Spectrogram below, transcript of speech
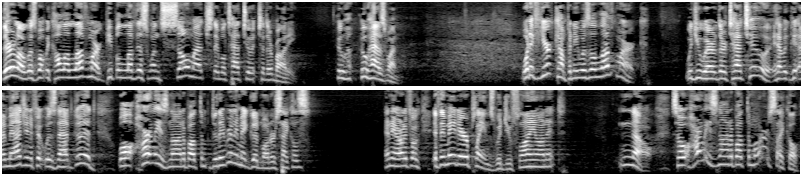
Their logo is what we call a love mark. People love this one so much they will tattoo it to their body. Who, who has one? What if your company was a love mark? Would you wear their tattoo? Imagine if it was that good. Well, Harley is not about them. Do they really make good motorcycles? Any Harley folks? If they made airplanes, would you fly on it? No. So Harley's not about the motorcycle.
